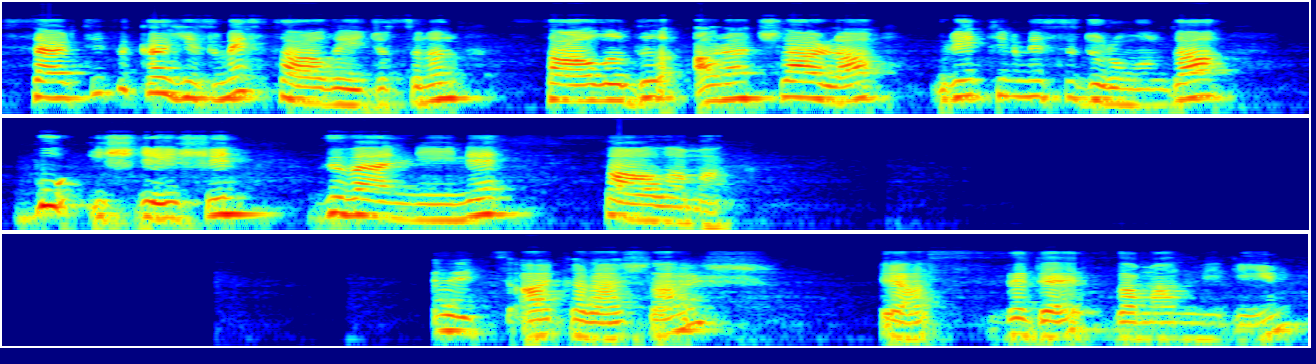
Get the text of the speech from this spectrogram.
sertifika hizmet sağlayıcısının sağladığı araçlarla üretilmesi durumunda bu işleyişin güvenliğini sağlamak. Evet arkadaşlar biraz size de zaman vereyim.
